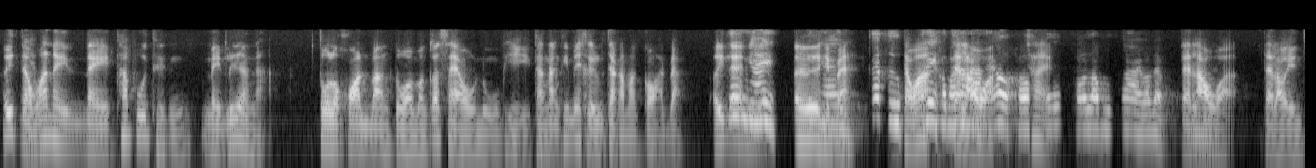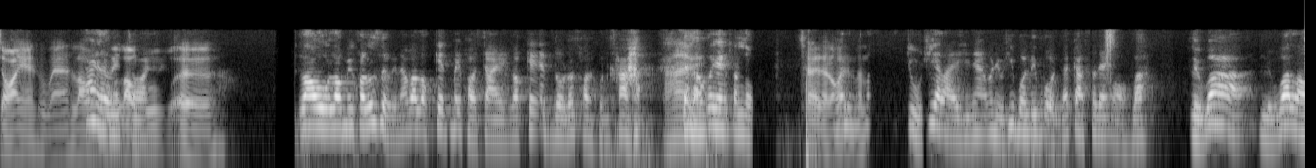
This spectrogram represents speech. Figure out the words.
เอ้ยแต่ว่าในในถ้าพูดถึงในเรื่องอะ ตัวละครบางตัวมันก็แซวหนูผีทั้งทั้งๆที่ไม่เคยรู้จักกันมาก่อนแบบ เอ้ยแล้วนั่นไงนี่เออเห็นไหมก็คือแต่ว่าประเทศเขาพัแต่ฒนาเราอะแล้วเขาใช่เขาเขารับรู้ได้ว่าแบบ แต่เราอะแต่เรา enjoy ไงถูกไหมเราใช่เราเพราะเรา enjoy รู้เออ เราเรามีความรู้สึกเลยนะว่าร็อกเก็ตไม่พอใจร็อกเก็ตโดนลดทอนคุณค่าใช่แต่เราก็ยังตลก ใช่แต่เราก็ยังมันอยู่ที่อะไรทีเนี้ยมันอยู่ที่บริบทและการแสดงออกปะหรือว่าหรือว่าเรา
